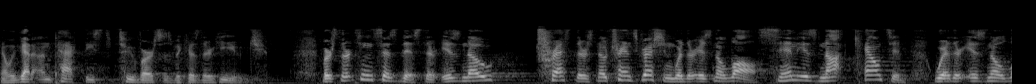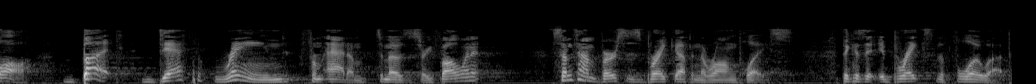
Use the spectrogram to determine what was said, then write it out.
Now we've got to unpack these two verses because they're huge. Verse 13 says this, there is no there's no transgression where there is no law. Sin is not counted where there is no law. But death reigned from Adam to Moses. Are you following it? Sometimes verses break up in the wrong place because it, it breaks the flow up.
